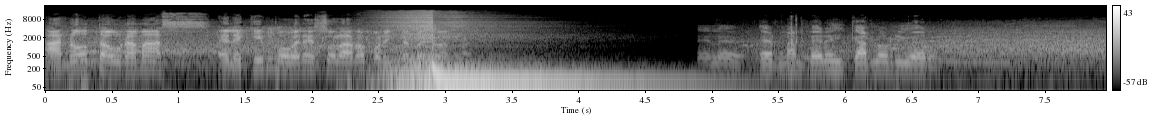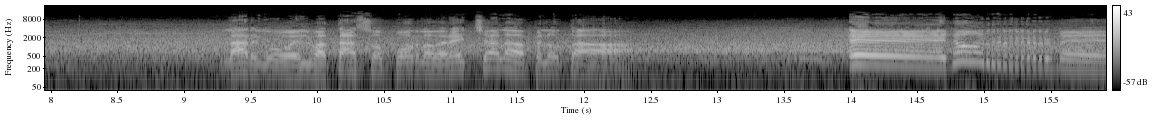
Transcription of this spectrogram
Anota una más el equipo venezolano por intermedio de Hernán Pérez y Carlos Rivero. Largo el batazo por la derecha, la pelota enorme.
